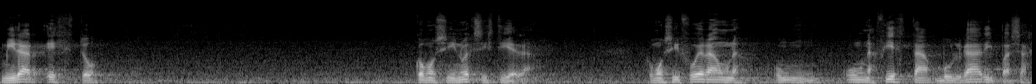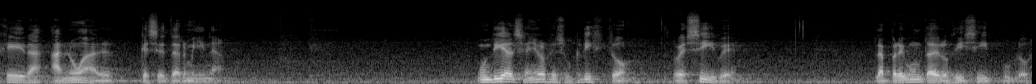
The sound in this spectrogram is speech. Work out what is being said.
mirar esto como si no existiera, como si fuera una, un, una fiesta vulgar y pasajera anual que se termina. Un día el Señor Jesucristo recibe la pregunta de los discípulos.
